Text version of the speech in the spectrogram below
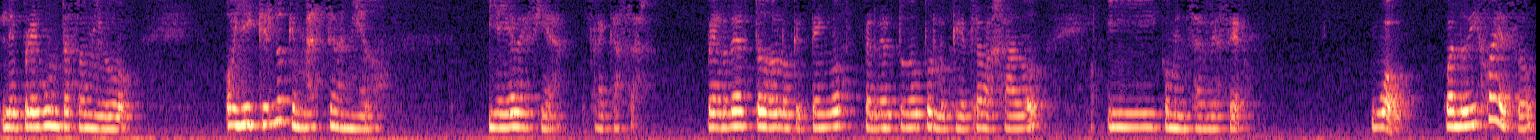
le pregunta a su amigo, oye, ¿qué es lo que más te da miedo? Y ella decía, fracasar, perder todo lo que tengo, perder todo por lo que he trabajado y comenzar de cero. Wow, cuando dijo eso,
